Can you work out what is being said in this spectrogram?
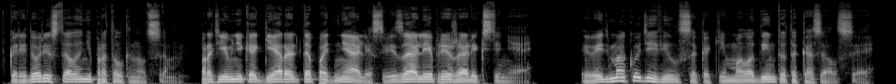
В коридоре стало не протолкнуться. Противника Геральта подняли, связали и прижали к стене. Ведьмак удивился, каким молодым тот оказался.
